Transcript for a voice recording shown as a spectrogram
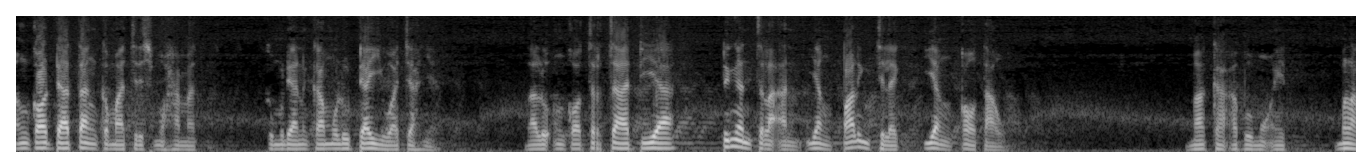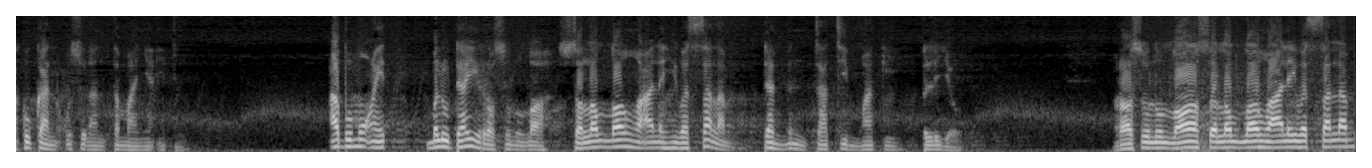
Engkau datang ke majelis Muhammad, kemudian kamu ludahi wajahnya. Lalu engkau cerca dia dengan celaan yang paling jelek yang kau tahu. Maka Abu Mu'aid melakukan usulan temannya itu. Abu Mu'aid meludahi Rasulullah Shallallahu Alaihi Wasallam dan mencaci maki beliau. Rasulullah Shallallahu Alaihi Wasallam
